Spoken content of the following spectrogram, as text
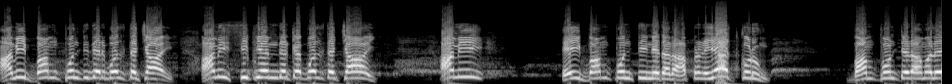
আমি বামপন্থীদের বলতে চাই, আমি সিপিএমদেরকে বলতে চাই, আমি এই বামপন্থী নেতারা, আপনারা ইয়াদ করুন, বামপন্থের আমলে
